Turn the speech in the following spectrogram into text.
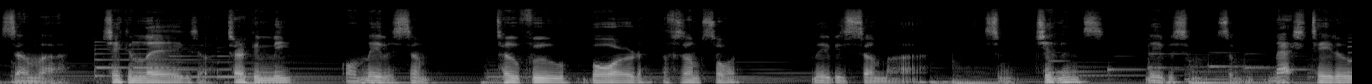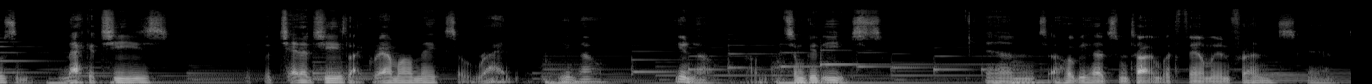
some uh, chicken legs or turkey meat or maybe some tofu board of some sort. Maybe some uh, some chitlins maybe some some mashed potatoes and mac and cheese with, with cheddar cheese like grandma makes or right you know you know um, some good eats. And i hope you had some time with family and friends and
